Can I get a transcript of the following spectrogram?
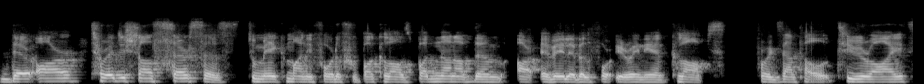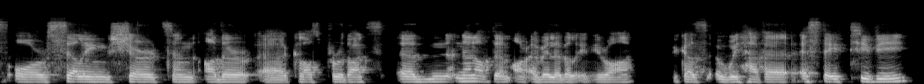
there are traditional sources to make money for the football clubs, but none of them are available for Iranian clubs. For example, TV rights or selling shirts and other uh, clubs products. Uh, n- none of them are available in Iran because we have a, a state TV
